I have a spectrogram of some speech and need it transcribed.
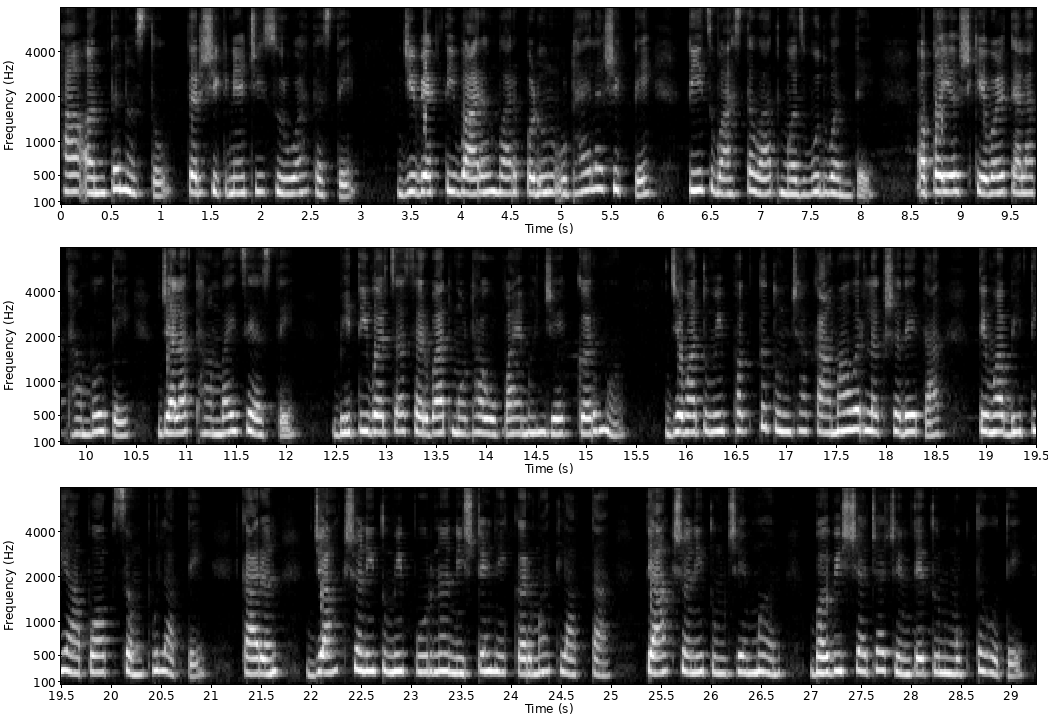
हा अंत नसतो तर शिकण्याची सुरुवात असते. जी व्यक्ती वारंवार पडून उठायला शिकते तीच वास्तवात मजबूत बनते. अपयश केवळ त्याला थांबवते ज्याला थांबायचे असते. भीतीवरचा सर्वात मोठा उपाय म्हणजे कर्म. जेव्हा तुम्ही फक्त तुमच्या कामावर लक्ष देता तेव्हा भीती आपोआप संपू लागते. कारण ज्या क्षणी तुम्ही पूर्ण निष्ठेने कर्मात लागता त्या क्षणी तुमचे मन भविष्याच्या चिंतेतून मुक्त होते.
